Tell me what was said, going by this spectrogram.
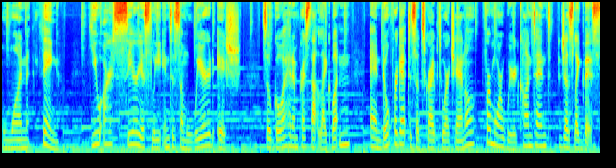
one thing. You are seriously into some weird-ish. So go ahead and press that like button and don't forget to subscribe to our channel for more weird content just like this.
